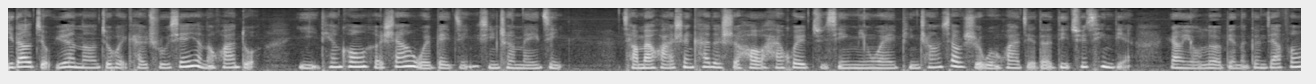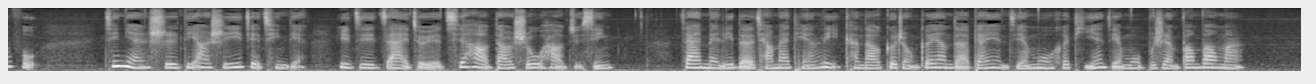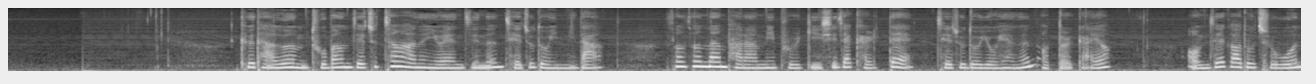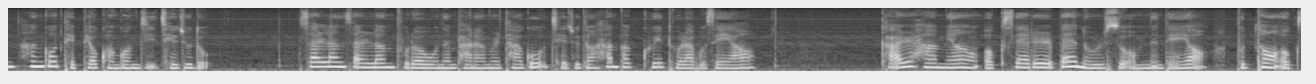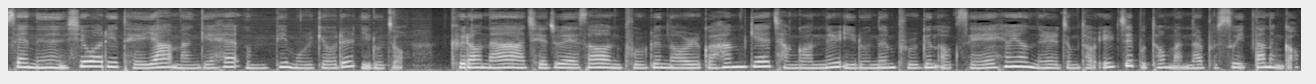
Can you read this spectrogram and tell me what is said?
一到九月呢，就会开出鲜艳的花朵，以天空和山为背景，形成美景。荞麦花盛开的时候，还会举行名为“平昌孝氏文化节”的地区庆典，让游乐变得更加丰富。今年是第二十一届庆典，预计在九月七号到十五号举行。在美丽的荞麦田里，看到各种各样的表演节目和体验节目，不是很棒棒吗？ 그 다음 두 번째 추천하는 여행지는 제주도입니다. 선선한 바람이 불기 시작할 때 제주도 여행은 어떨까요? 언제 가도 좋은 한국 대표 관광지 제주도. 살랑살랑 불어오는 바람을 타고 제주도 한 바퀴 돌아보세요. 가을 하면 억새를 빼놓을 수 없는데요. 보통 억새는 10월이 돼야 만개해 은빛 물결을 이루죠. 그러나 제주에선 붉은 얼과 함께 장관을 이루는 붉은 억새의 형연을 좀 더 일찍부터 만나볼 수 있다는 것.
